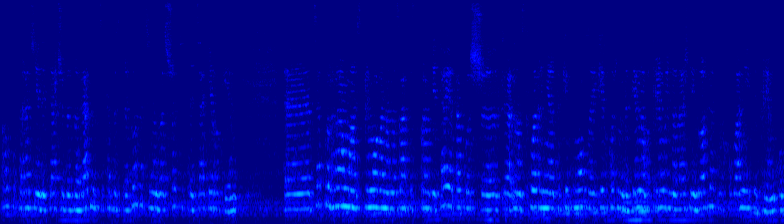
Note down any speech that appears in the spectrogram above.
прав, попередження дитячої бездоглядності та безпритульності на 26-30 роки. Е, Ця програма спрямована на захист прав дітей, а також е, на створення таких умов, за яких кожна дитина отримує належний догляд, виховання і підтримку.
